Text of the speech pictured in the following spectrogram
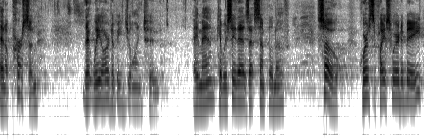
and a person that we are to be joined to. Amen? Can we see that? Is that simple enough? Amen. So, where's the place we're to be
